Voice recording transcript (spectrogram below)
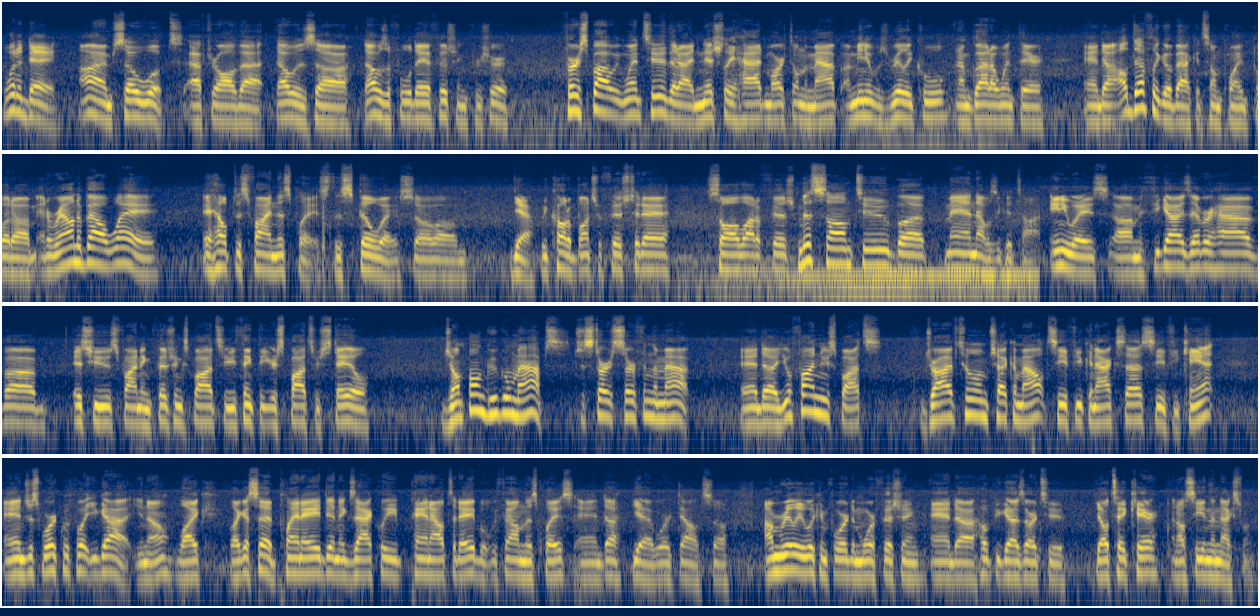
What a day. I'm so whooped after all that. That was uh that was a full day of fishing for sure. First spot we went to that i initially had marked on the map i mean it was really cool and i'm glad i went there and uh, i'll definitely go back at some point but um in a roundabout way it helped us find this place this spillway so um yeah we caught a bunch of fish today saw a lot of fish missed some too but man that was a good time anyways um if you guys ever have uh issues finding fishing spots or you think that your spots are stale, jump on Google Maps. Just start surfing the map and uh, you'll find new spots. Drive to them, check them out, see if you can access, see if you can't, and just work with what you got, you know? Like like I said, plan A didn't exactly pan out today, but we found this place and uh, yeah, it worked out. So I'm really looking forward to more fishing and uh, hope you guys are too. Y'all take care and I'll see you in the next one.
